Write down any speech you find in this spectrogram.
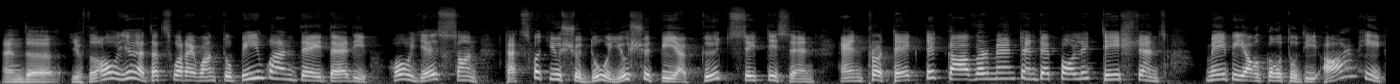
And uh, you thought, oh yeah, that's what I want to be one day, daddy. Oh yes, son, that's what you should do. You should be a good citizen and protect the government and the politicians. Maybe I'll go to the army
